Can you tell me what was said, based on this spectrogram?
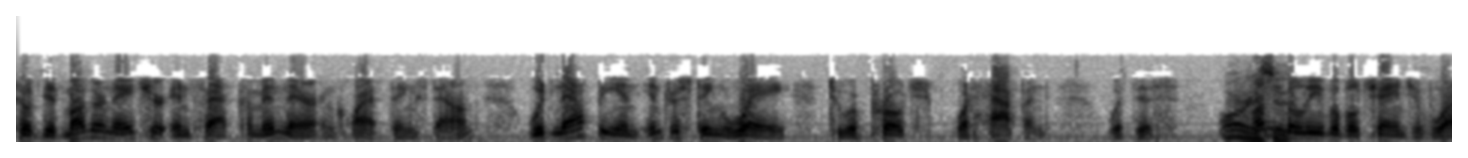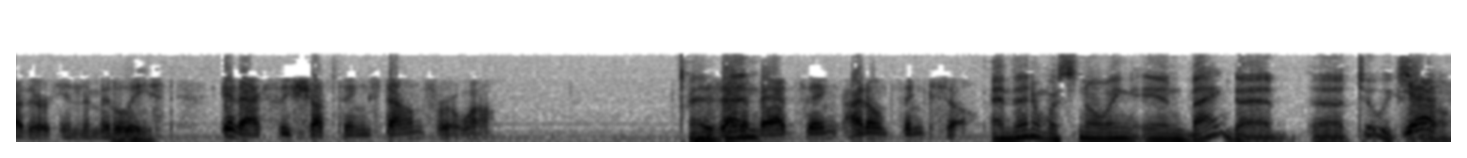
So did Mother Nature in fact come in there and quiet things down? Wouldn't that be an interesting way to approach what happened with this unbelievable it... change of weather in the Middle mm-hmm. East? It actually shut things down for a while. And Is that then, a bad thing? I don't think so. And then it was snowing in Baghdad uh, two weeks yes, ago.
